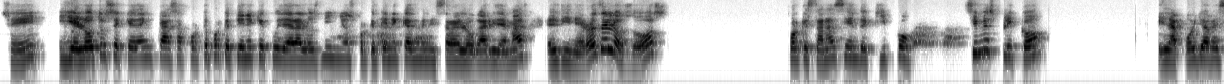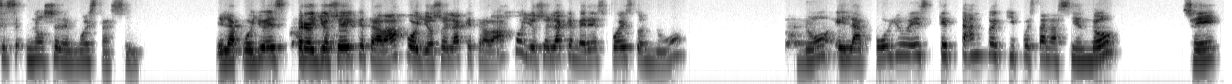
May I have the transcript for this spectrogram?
¿sí? Y el otro se queda en casa, ¿por qué? Porque tiene que cuidar a los niños, porque tiene que administrar el hogar y demás. El dinero es de los dos, porque están haciendo equipo. ¿Sí me explico? El apoyo a veces no se demuestra así. El apoyo es, pero yo soy el que trabajo, yo soy la que trabajo, yo soy la que merezco esto. No, no, el apoyo es qué tanto equipo están haciendo, ¿sí?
